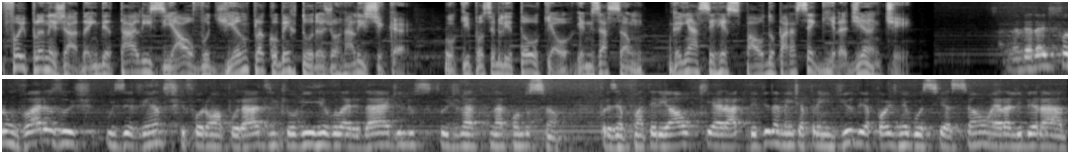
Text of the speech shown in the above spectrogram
foi planejada em detalhes e alvo de ampla cobertura jornalística, o que possibilitou que a organização ganhasse respaldo para seguir adiante. Na verdade, foram vários os, os eventos que foram apurados em que houve irregularidade e ilicitude na, na condução. Por exemplo, material que era devidamente apreendido e após negociação era liberado,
